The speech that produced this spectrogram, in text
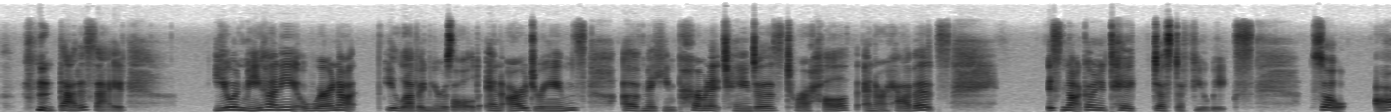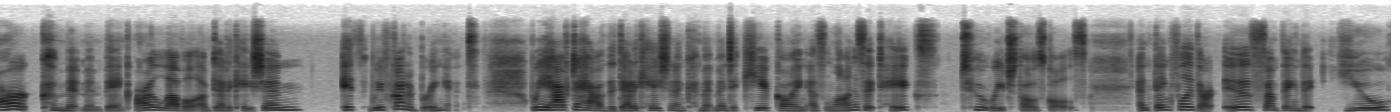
that aside, you and me, honey, we're not 11 years old, and our dreams of making permanent changes to our health and our habits is not going to take just a few weeks. So, our commitment bank, our level of dedication it's we've got to bring it. We have to have the dedication and commitment to keep going as long as it takes to reach those goals. And thankfully there is something that you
